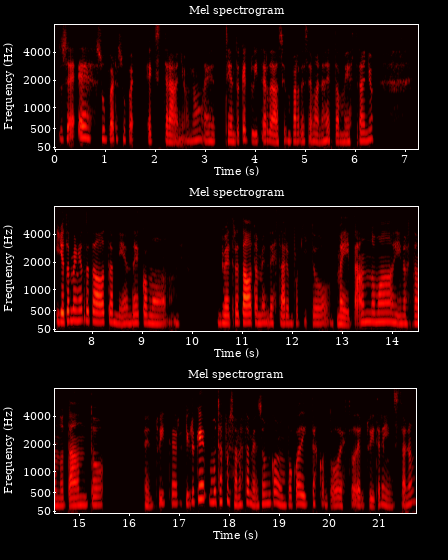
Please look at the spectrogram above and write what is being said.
Entonces es súper, súper extraño, ¿no? Eh, siento que Twitter de hace un par de semanas está muy extraño. Y yo también he tratado también de como, yo he tratado también de estar un poquito meditando más y no estando tanto en Twitter. Yo creo que muchas personas también son como un poco adictas con todo esto del Twitter e Instagram.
